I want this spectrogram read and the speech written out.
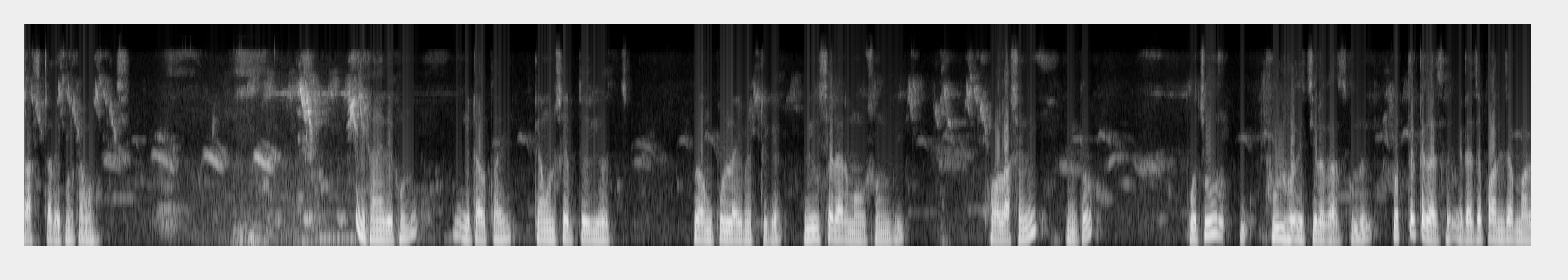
গাছটা দেখুন কেমন হচ্ছে। এখানে দেখুন, এটাও তাই, কেমন শেপ তৈরি হচ্ছে। রংপুর লাইমেট্রিকের নিউ সেলার মৌসুম্বি ফল আসেনি, কিন্তু প্রচুর ফুল হয়েছিল গাছগুলোই প্রত্যেকটা গাছে, এটা হচ্ছে পাঞ্জাব মাল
